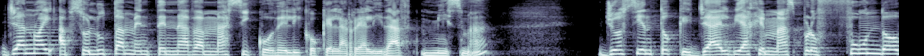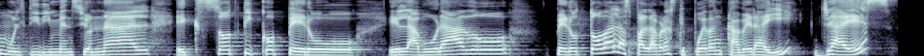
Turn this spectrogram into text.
ya no hay absolutamente nada más psicodélico que la realidad misma. Yo siento que ya el viaje más profundo, multidimensional, exótico, pero elaborado, pero todas las palabras que puedan caber ahí, ya es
